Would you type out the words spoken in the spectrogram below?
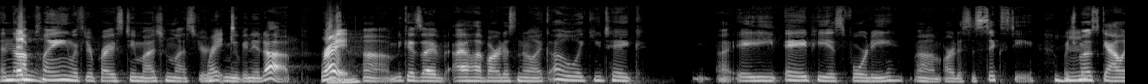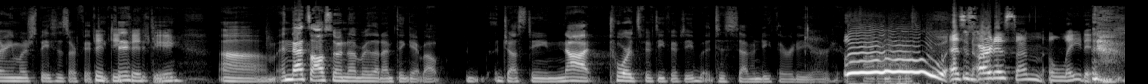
And not And- playing with your price too much unless you're Right. moving it up. right. Um, because I've I'll have artists and they're like, oh, like you take uh, 80, AAP is 40, um, artist is 60, which most gallery, most spaces are 50 50. 50. Um, and that's also a number that I'm thinking about adjusting, not towards 50 50, but to 70 30 or. Ooh, as an artist I'm elated.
